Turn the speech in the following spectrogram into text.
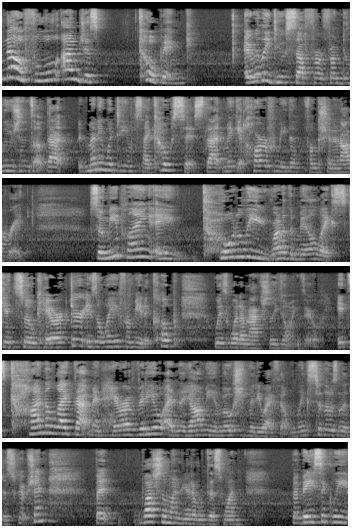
No, fool, I'm just coping. I really do suffer from delusions of that many would deem psychosis that make it harder for me to function and operate. So me playing a totally run-of-the-mill like schizo character is a way for me to cope with what I'm actually going through. It's kind of like that Manhara video and the Yami Emotion video I filmed. Links to those in the description, but watch the one when you're done with this one. But basically,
